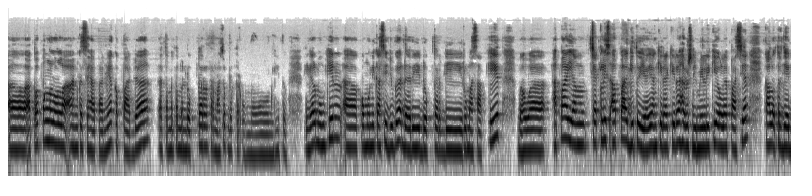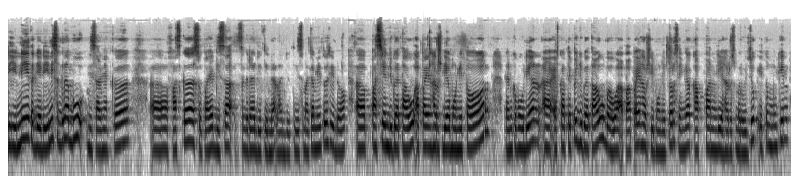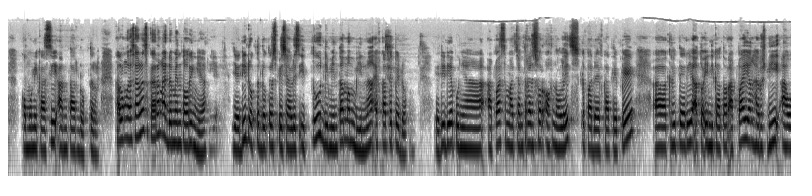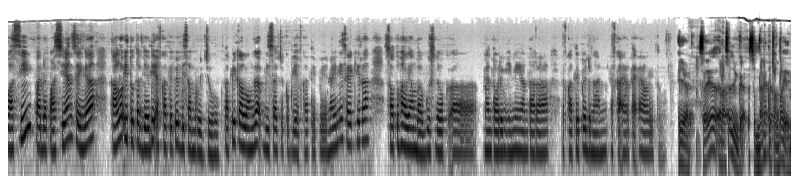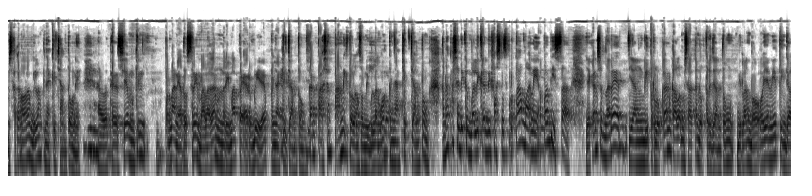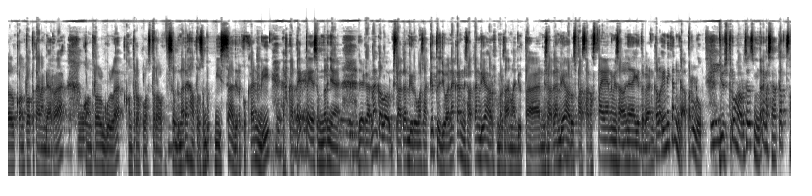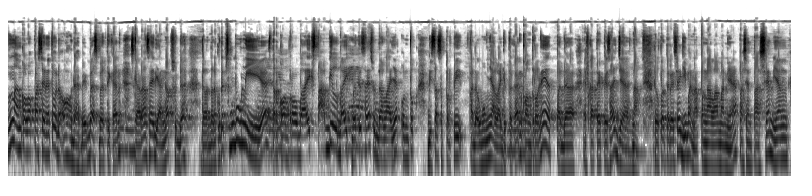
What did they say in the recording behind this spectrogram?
uh, apa pengelolaan kesehatannya kepada uh, teman-teman dokter termasuk dokter umum gitu. Tinggal mungkin uh, komunikasi juga dari dokter di rumah sakit bahwa apa yang checklist apa gitu ya yang kira-kira harus dimiliki oleh pasien kalau terjadi ini terjadi ini segera Bu misalnya ke uh, vaskes supaya bisa segera ditindaklanjuti. Semacam itu sih dok. Uh, pasien juga tahu apa yang harus dia monitor dan kemudian uh, eh, FKTP juga tahu bahwa apa-apa yang harus dimonitor sehingga kapan dia harus merujuk itu mungkin komunikasi antar dokter. Kalau nggak salah sekarang ada mentoring ya. Iya. Jadi dokter-dokter spesialis itu diminta membina FKTP dok. Jadi dia punya apa semacam transfer of knowledge kepada FKTP uh, kriteria atau indikator apa yang harus diawasi pada pasien sehingga kalau itu terjadi FKTP bisa merujuk. Tapi kalau enggak bisa cukup di FKTP. Nah ini saya kira suatu hal yang bagus dok uh, mentoring ini antara FKTP dengan FKRTL itu. Iya, saya rasa juga sebenarnya ke contoh ya, misalkan orang bilang penyakit jantung nih, hmm. Teresia mungkin pernah nih atau sering malah kan menerima PRB ya penyakit jantung, kan pasien panik tuh langsung dibilang wah iya. penyakit jantung, kenapa saya dikembalikan di fase pertama nih, apa iya. bisa? Ya kan sebenarnya yang diperlukan kalau misalkan dokter jantung bilang bahwa oh ya ini tinggal kontrol tekanan darah, kontrol gula, kontrol kolesterol, sebenarnya hal tersebut bisa dilakukan di FKTP sebenarnya, ya karena kalau misalkan di rumah sakit tujuannya kan misalkan dia harus pemeriksaan lanjutan, misalkan dia harus pasang pasien misalnya gitu kan. Kalau ini kan nggak perlu. Iya. Justru harusnya sebenarnya masyarakat senang kalau pasien itu udah oh udah bebas berarti kan. Iya. Sekarang saya dianggap sudah dalam tanda kutip sembuh nih ya, iya, terkontrol baik, stabil baik. Berarti saya sudah layak untuk bisa seperti pada umumnya lah gitu kan. Kontrolnya ya pada FKTP saja. Nah, Dokter Teresa gimana pengalamannya pasien-pasien yang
